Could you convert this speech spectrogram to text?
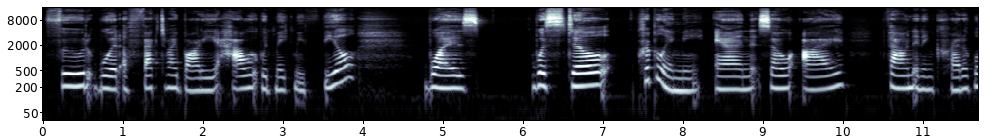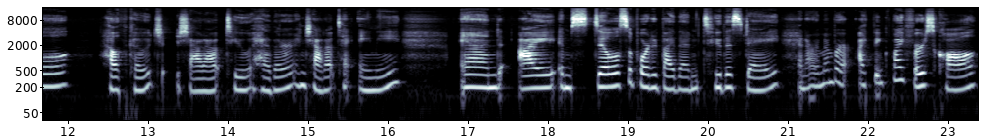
food would affect my body, how it would make me feel was was still crippling me. And so I found an incredible health coach. Shout out to Heather and shout out to Amy. And I am still supported by them to this day. And I remember, I think my first call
